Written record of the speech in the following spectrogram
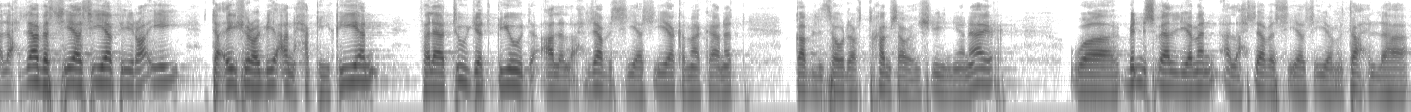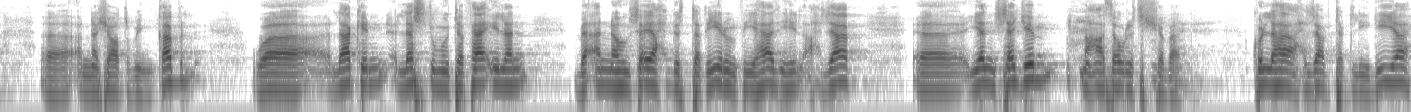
الأحزاب السياسية في رأيي تعيش ربيعا حقيقيا فلا توجد قيود على الأحزاب السياسية كما كانت قبل ثورة 25 يناير. وبالنسبة لليمن الأحزاب السياسية متاح لها النشاط من قبل. ولكن لست متفائلا بأنه سيحدث تغيير في هذه الأحزاب آه، ينسجم مع ثورة الشباب. كلها أحزاب تقليدية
